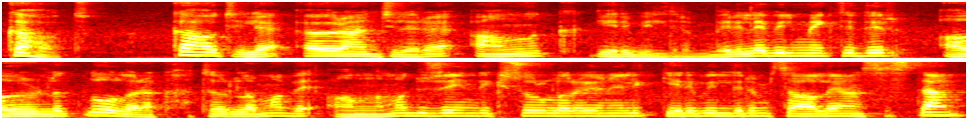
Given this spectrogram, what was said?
Kahoot. Kahoot ile öğrencilere anlık geri bildirim verilebilmektedir. Ağırlıklı olarak hatırlama ve anlama düzeyindeki sorulara yönelik geri bildirim sağlayan sistem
